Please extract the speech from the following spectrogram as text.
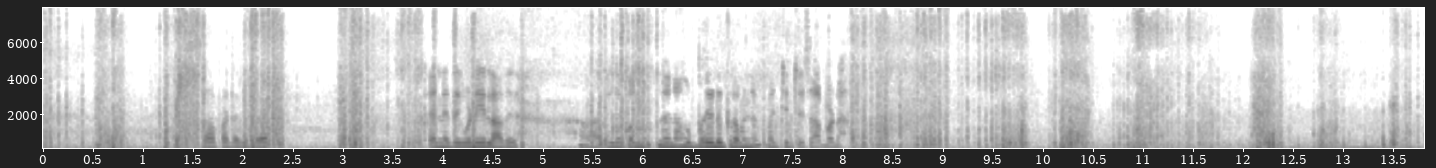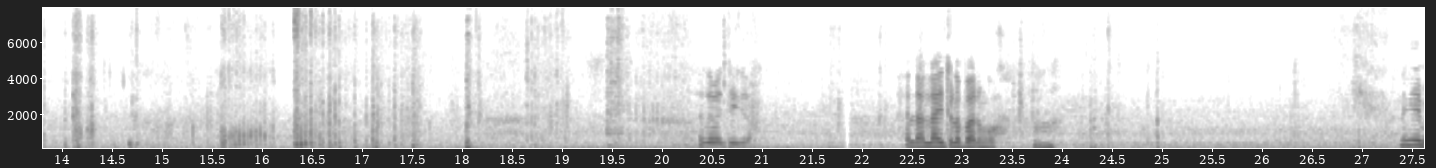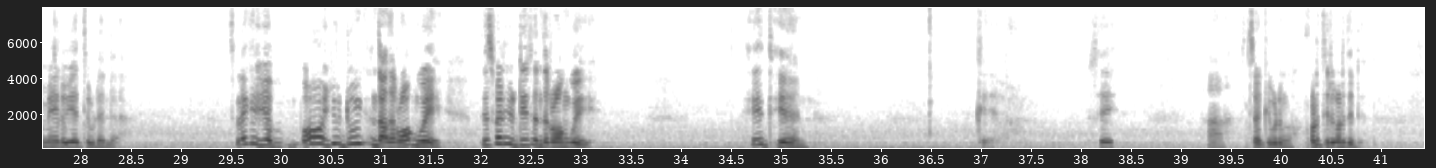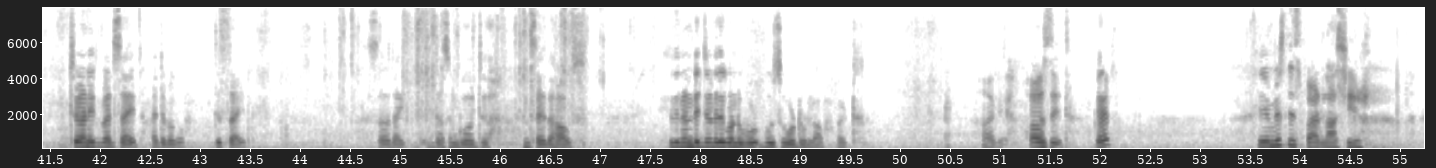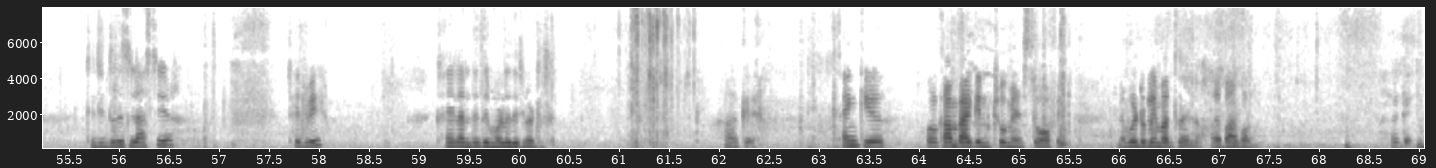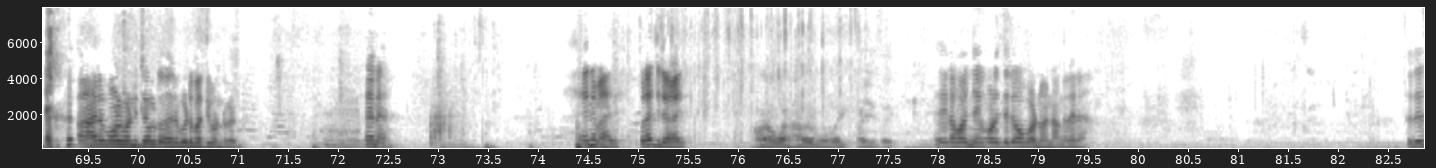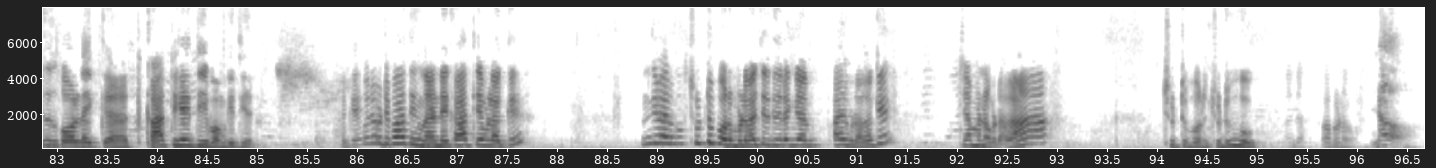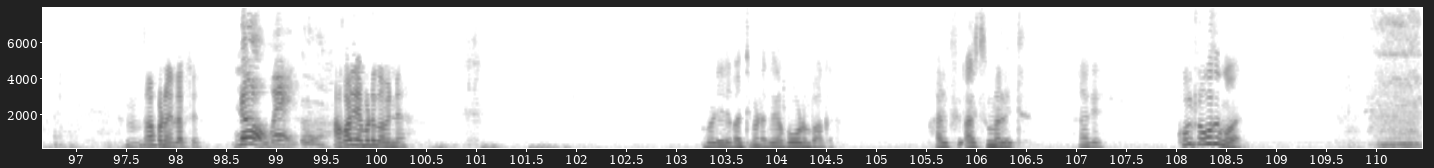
சாப்பாட்டுக்கிட்ட கண்ணத்துக்கு விட இல்லாது. அதனால் இதை கொஞ்சம் இதை நாங்கள் இப்போ எடுக்கிறோம் கொஞ்சம் வச்சுட்டு சாப்பாடை. இதை வச்சுக்கிறோம். எல்லாம் லைட்டில் பாருங்க. ம். நீங்கள் மேலே உயர்த்தி விடலை. like you're, oh, you're doing it the wrong way. This one you did in the wrong way. Hey, Dian. Okay. See? Ah, it's okay. விடுங்க கொளுத்திட்டு கொளுத்திட்டு turn it that side மற்ற பக்கம் this side so like it doesn't go to inside the house இது ரெண்டு ஜனது கொண்டு பூ- பூசு போட்டு விடலாம் but okay how's it good you missed this part last year did you do this last year did we கையில் அந்த இது மெழுதிரி வட்டுது ஓகே தேங்க்யூ ஒரு come back in two minutes to off it இந்த வீட்டுக்குள்ளேயும் பார்த்து இல்லை அதை பார்க்கணும் ஓகே ஆறு கால் பண்ணி சொல்கிறாரு வீடு பற்றி கொண்டு என்ன என்ன மாதிரி புரிஞ்சுட்டா I don't know what happened. Well, like, I like. இதில் கொஞ்சம் கொடுத்துட்டு ஆஃப் பண்ணுவோம் நாங்கள் தானே so this is call like Karthigai Deepam கித்தியன் okay ஒரு அப்படி பார்த்தீங்களா இந்த காத்திய விளக்கு இங்கே வேறு சுட்டு போகிறோம் போல வச்சிருக்குது இங்கே பாயக்கூடாது ஓகே? ஜம் பண்ணக்கூடாதா? சுட்டு போகிறோம் சுடு. ஆஃப் பண்ணுங்க ஆஃப் பண்ணுங்க லக்ஷன். ஆ கொஞ்சம் எப்படிங்க பின்ன. வெளியில் பத்தி மணக்கு போகணும் பார்க்க. I I smell it okay. கோயிலுக்கு ஊதுங்க.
